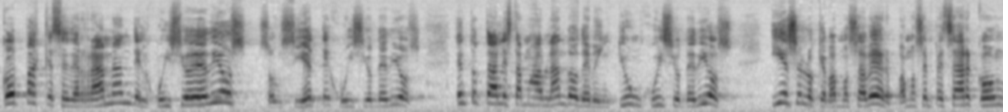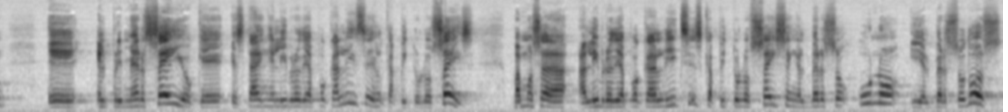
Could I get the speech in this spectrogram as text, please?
copas que se derraman del juicio de Dios son siete juicios de Dios. En total estamos hablando de 21 juicios de Dios. Y eso es lo que vamos a ver. Vamos a empezar con eh, el primer sello que está en el libro de Apocalipsis, el capítulo 6. Vamos al libro de Apocalipsis, capítulo 6, en el verso 1 y el verso 2.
